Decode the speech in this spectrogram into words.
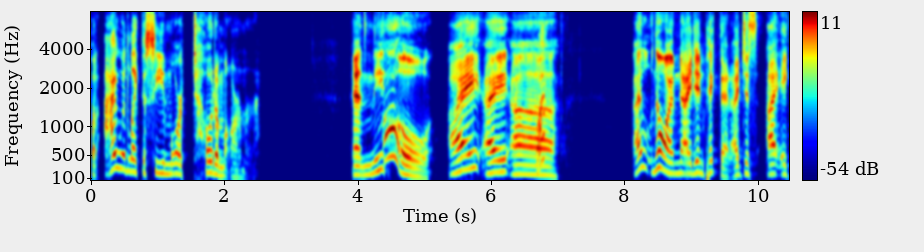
but I would like to see more totem armor. And the oh, I, I, uh, I no, I'm, I didn't pick that. I just, I, it,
